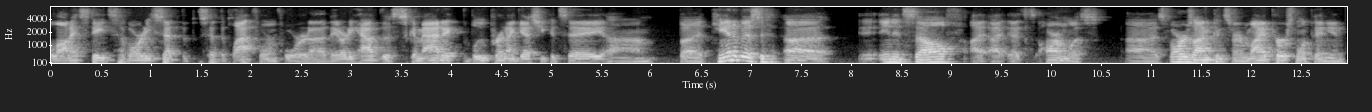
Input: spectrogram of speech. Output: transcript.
A lot of states have already set the set the platform for it. Uh, they already have the schematic, the blueprint, I guess you could say. Um, but cannabis uh, in itself, I, I, it's harmless as far as I'm concerned. My personal opinion.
